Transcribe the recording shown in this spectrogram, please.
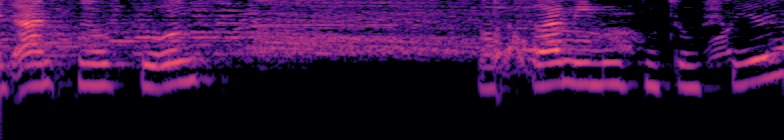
Steht 1-0 für uns. Noch zwei Minuten zum Spielen.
